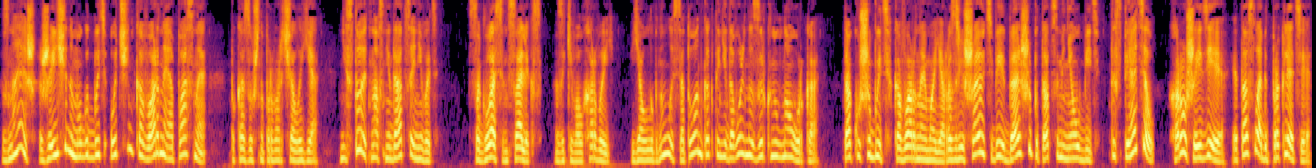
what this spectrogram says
«Знаешь, женщины могут быть очень коварные и опасны», — показушно проворчала я. «Не стоит нас недооценивать». «Согласен с Алекс», — закивал Харвей. Я улыбнулась, а Туан как-то недовольно зыркнул на орка — так уж и быть, коварная моя, разрешаю тебе и дальше пытаться меня убить. Ты спятил? Хорошая идея, это ослабит проклятие,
